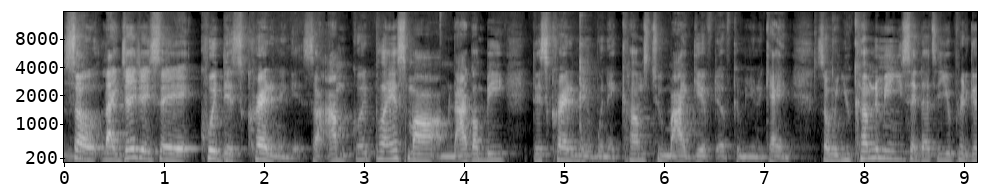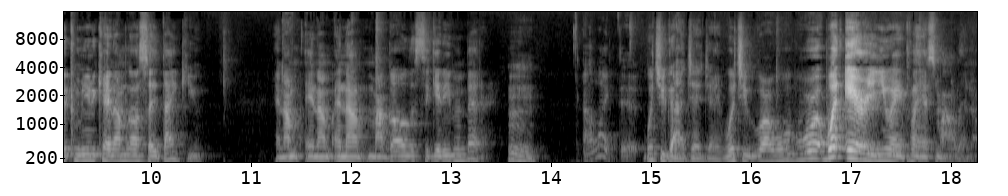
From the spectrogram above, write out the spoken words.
So, like JJ said, quit discrediting it. So I'm quit playing small. I'm not gonna be discredited when it comes to my gift of communicating. So when you come to me and you say, "That's you're pretty good communicator," I'm gonna say thank you. And I'm and I'm and I'm, my goal is to get even better. I like that. What you got, JJ? What you what, what, what area you ain't playing small in no?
